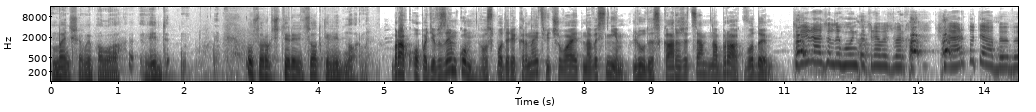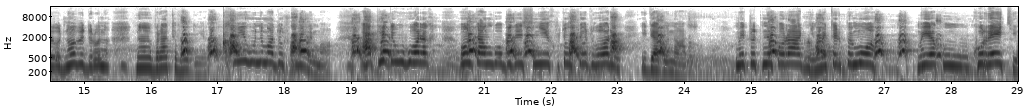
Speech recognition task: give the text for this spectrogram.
менше випало від ну, 44% від норми. Брак опадів взимку господарі криниць відчувають навесні. Люди скаржаться на брак води. Три рази легонько треба зверху черпати, аби одно відро набрати води. Снігу нема, дощу нема. А піде у горах, вон там буде сніг, то все з горів йде до нас. Ми тут не порадні, ми терпимо. Ми як у кориті,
